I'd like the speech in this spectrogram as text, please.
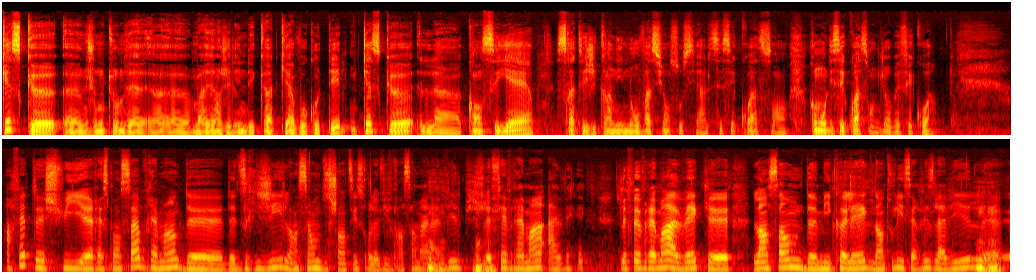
Qu'est-ce que, euh, je me tourne vers euh, euh, Marie-Angéline Descartes qui est à vos côtés, qu'est-ce que la conseillère stratégique en innovation sociale, c'est quoi son, comme on dit, c'est quoi son job, elle fait quoi? En fait, je suis responsable vraiment de, de diriger l'ensemble du chantier sur le vivre ensemble à la ville, puis je le fais vraiment avec, je le fais vraiment avec euh, l'ensemble de mes collègues dans tous les services de la ville. Euh,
